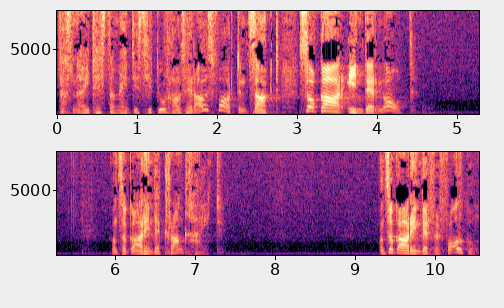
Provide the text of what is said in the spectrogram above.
das Neue Testament ist hier durchaus herausfordernd, sagt sogar in der Not und sogar in der Krankheit und sogar in der Verfolgung,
